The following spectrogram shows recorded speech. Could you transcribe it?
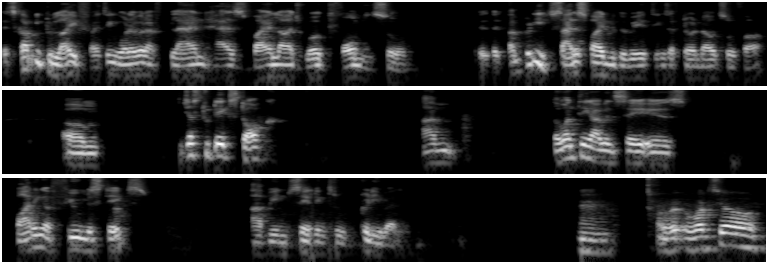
it's coming to life. I think whatever I've planned has by and large worked for me. So I'm pretty satisfied with the way things have turned out so far. Um, just to take stock, I'm the one thing I will say is, barring a few mistakes, I've been sailing through pretty well. Mm. What's your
